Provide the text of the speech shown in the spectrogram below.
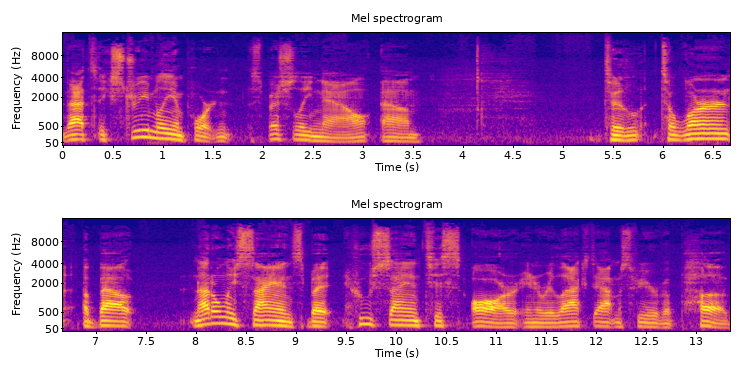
that's extremely important, especially now, um, to to learn about not only science but who scientists are in a relaxed atmosphere of a pub,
